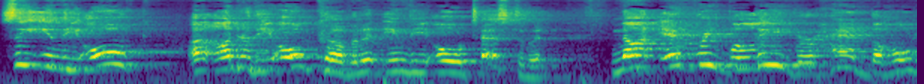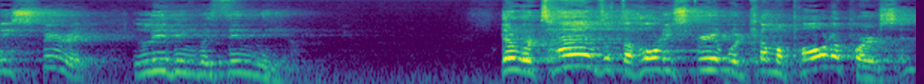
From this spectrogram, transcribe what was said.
See, in the old uh, under the Old Covenant in the Old Testament, not every believer had the Holy Spirit living within them. There were times that the Holy Spirit would come upon a person.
